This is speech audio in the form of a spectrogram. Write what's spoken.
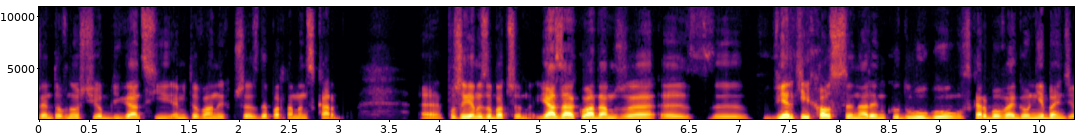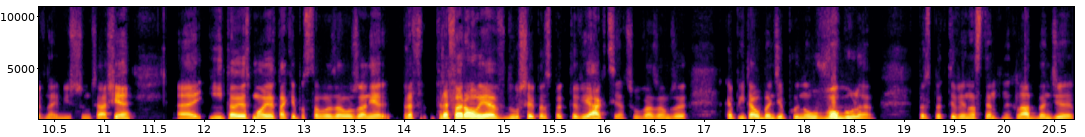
rentowności obligacji emitowanych przez Departament Skarbu. E, pożyjemy, zobaczymy. Ja zakładam, że e, wielkiej hossy na rynku długu skarbowego nie będzie w najbliższym czasie. I to jest moje takie podstawowe założenie. Preferuję w dłuższej perspektywie akcje. Znaczy uważam, że kapitał będzie płynął w ogóle perspektywie następnych lat będzie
